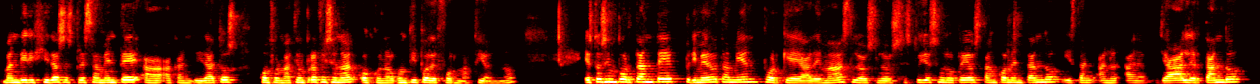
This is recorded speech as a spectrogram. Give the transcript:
van dirigidas expresamente a, candidatos con formación profesional o con algún tipo de formación. Esto es importante, primero también porque además los, los estudios europeos están comentando y están ya alertando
